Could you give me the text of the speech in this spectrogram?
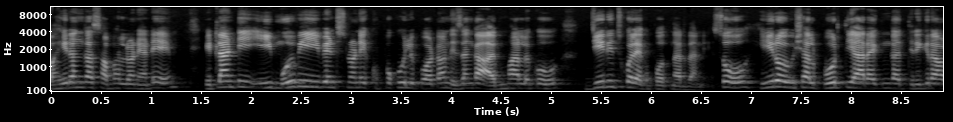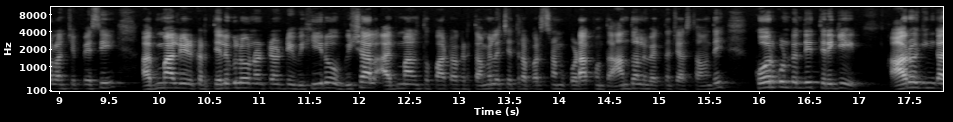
బహిరంగ సభల్లోనే అంటే ఇట్లాంటి ఈ మూవీ ఈవెంట్స్లోనే కుప్పకూలిపోవటం నిజంగా అభిమానులకు జీర్ణించుకోలేకపోతున్నారు దాన్ని. సో హీరో విశాల్ పూర్తి ఆరోగ్యంగా తిరిగి రావాలని చెప్పేసి అభిమానులు ఇక్కడ తెలుగులో ఉన్నటువంటి హీరో విశాల్ అభిమానులతో పాటు అక్కడ తమిళ చిత్ర పరిశ్రమ కూడా కొంత ఆందోళన వ్యక్తం చేస్తూ ఉంది. కోరుకుంటుంది తిరిగి ఆరోగ్యంగా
